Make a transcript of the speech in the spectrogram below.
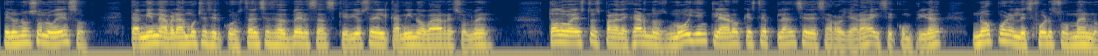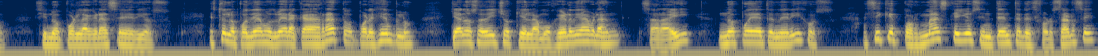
Pero no solo eso, también habrá muchas circunstancias adversas que Dios en el camino va a resolver. Todo esto es para dejarnos muy en claro que este plan se desarrollará y se cumplirá no por el esfuerzo humano, sino por la gracia de Dios. Esto lo podríamos ver a cada rato. Por ejemplo, ya nos ha dicho que la mujer de Abraham, Sarai, no puede tener hijos. Así que por más que ellos intenten esforzarse,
